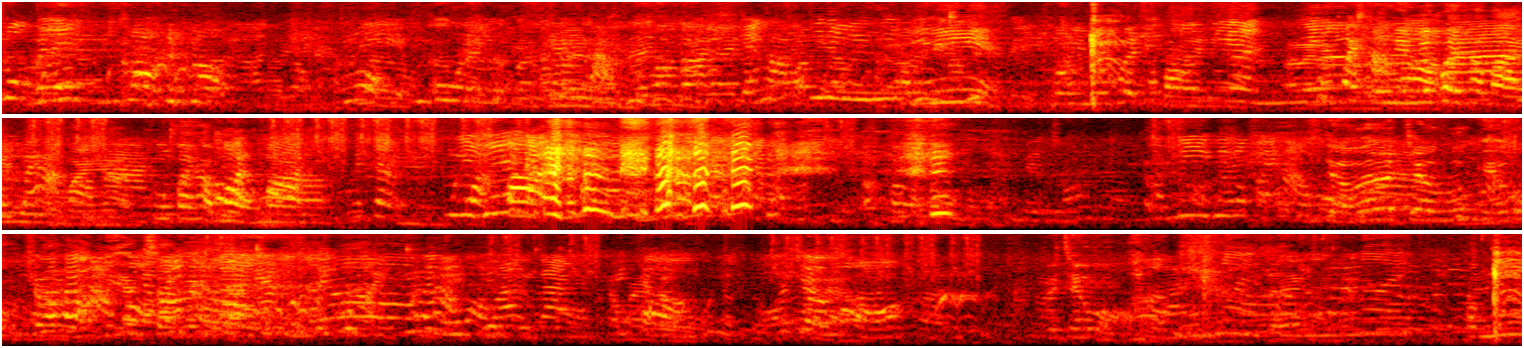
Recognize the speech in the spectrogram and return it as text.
ลูกไปเล่นมึงหลอกมึงหลอกมึงหลอกกูเลยพี่ดูนี่นี่ตรงนี้ไม่ค่อยสบายเลยตรงนี้ไม่ค่อยสบายเลยเพิ่งไปทำหมอมาพี่ยี่มีพี่ก็ไปหาหมเดี๋ยวเวลาเจอมุกเดี๋ยวผมชอบรับรีแอคชั่นไม่ได้อไม่ไหวไม่ไหวบอกกันทำไมเราไม่เจอหมอไม่เจอหมอตรงนี้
